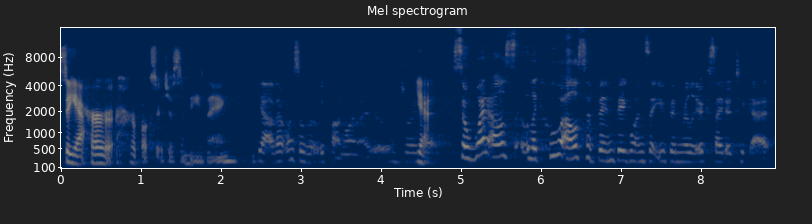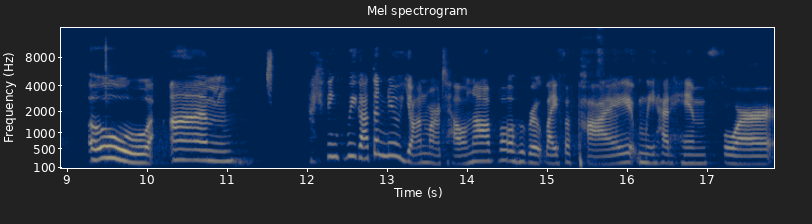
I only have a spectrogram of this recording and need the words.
So yeah, her her books are just amazing. yeah, that was a really fun one. I really enjoyed Yeah. it. So, what else? Like, who else have been big ones that you've been really excited to get? Oh, um, I think we got the new Yann Martel novel, who wrote Life of Pi, and we had him for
